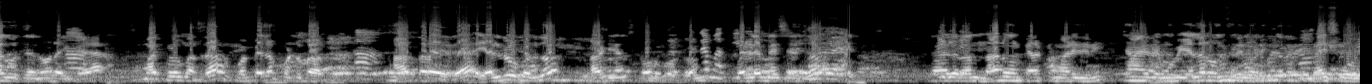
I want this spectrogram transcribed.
ಆಗುತ್ತೆ ನೋಡಕ್ಕೆ. ಮಕ್ಕಳು ಮಾತ್ರ ಗೊಂಬೆನ ಕೊಂಡಬಾರ್ದು. ಆ ತರ ಇದೆ. ಎಲ್ರೂ ಬಂದು ಆಡಿಯನ್ಸ್ ನೋಡ್ಬೋದು. ಒಳ್ಳೆ ಮೆಸೇಜ್ ನಾನು ಒಂದು ಕ್ಯಾರೆಕ್ಟರ್ ಮಾಡಿದೀನಿ. ಚೆನ್ನಾಗಿದೆ ಮೂವಿ ಎಲ್ಲರೂ ಒಂದ್ಸರಿ ನೋಡಿ. Nice movie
